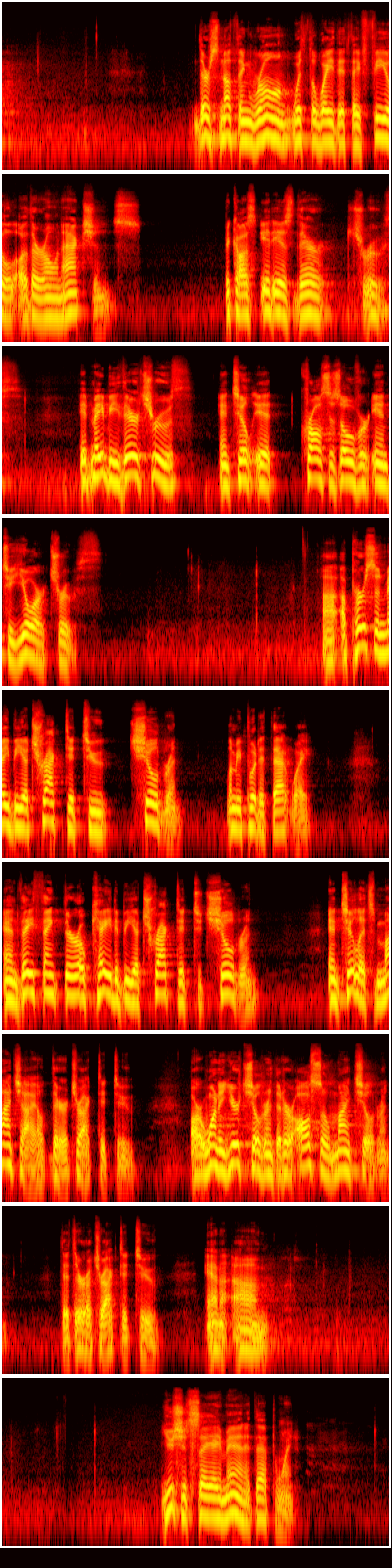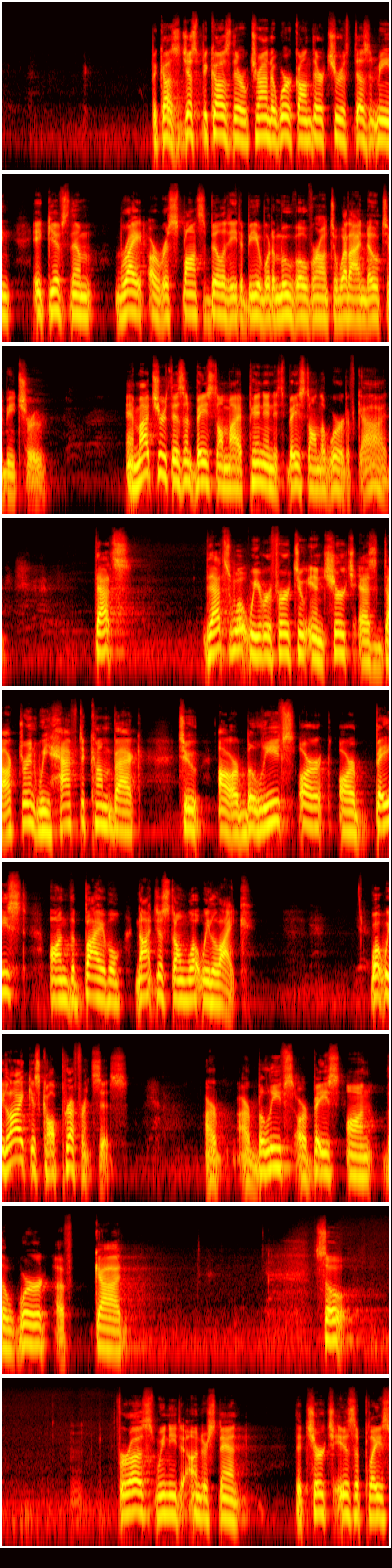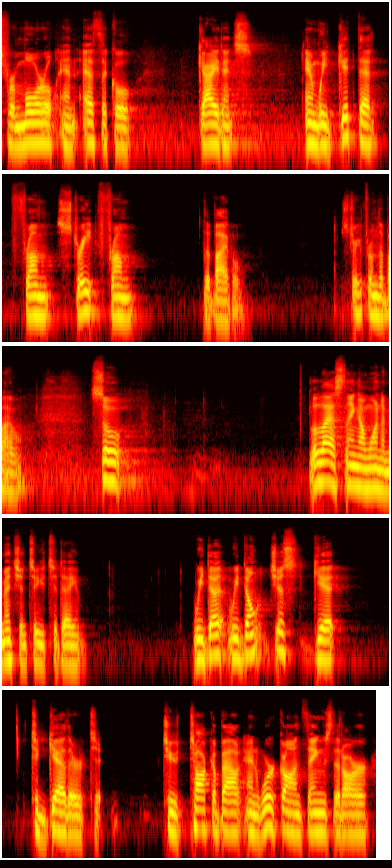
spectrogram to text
there's nothing wrong with the way that they feel or their own actions because it is their truth. It may be their truth until it crosses over into your truth. Uh, a person may be attracted to children, let me put it that way, and they think they're okay to be attracted to children until it's my child they're attracted to or one of your children that are also my children that they're attracted to. And um, you should say amen at that point. Because just because they're trying to work on their truth doesn't mean it gives them right or responsibility to be able to move over onto what I know to be true. And my truth isn't based on my opinion, it's based on the Word of God. That's that's what we refer to in church as doctrine. We have to come back to our beliefs are, are based on the Bible, not just on what we like. What we like is called preferences. Our, our beliefs are based on the Word of God. So, for us, we need to understand that church is a place for moral and ethical guidance. And we get that from straight from the Bible. Straight from the Bible. So, the last thing I want to mention to you today we, do, we don't just get together to, to talk about and work on things that are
